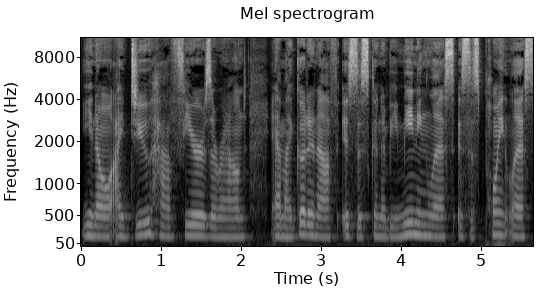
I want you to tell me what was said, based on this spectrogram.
You know, I do have fears around am I good enough? Is this going to be meaningless? Is this pointless?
